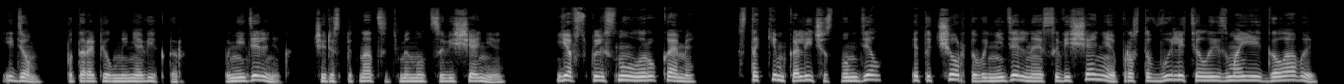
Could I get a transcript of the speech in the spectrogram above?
идем», — поторопил меня Виктор. «Понедельник, через 15 минут совещания. Я всплеснула руками. С таким количеством дел это чертово недельное совещание просто вылетело из моей головы.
